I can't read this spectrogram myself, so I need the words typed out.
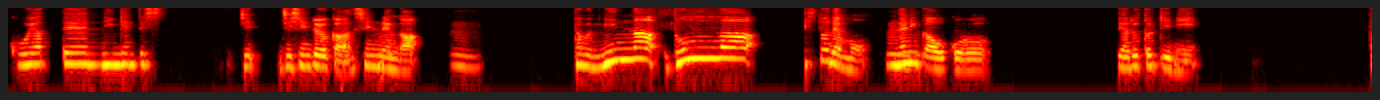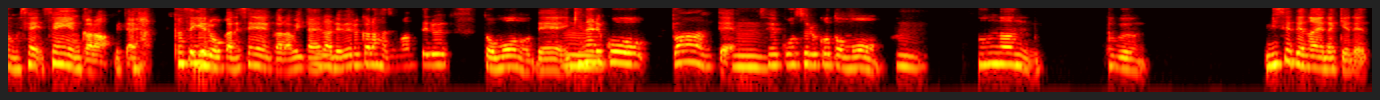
こうやって人間ってしじ自信というか信念が、うん。多分みんなどんな人でもうん。何かをこうやるときに多分 1000, 1000円からみたいな。稼げるお金1000円からみたいなレベルから始まってると思うので、うん。いきなりこうバーンってうん。成功することも、うん。そんなん多分見せてないだけで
